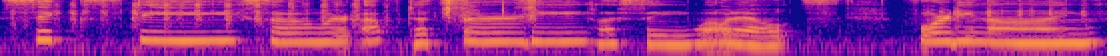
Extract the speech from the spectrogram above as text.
60. So we're up to 30. Let's see, what else? 49.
